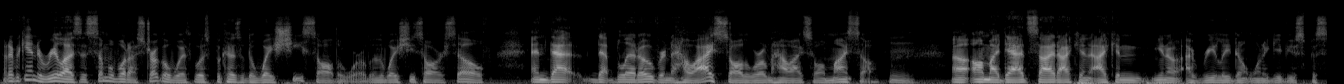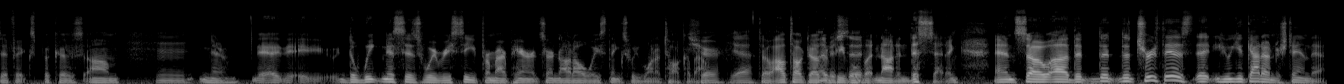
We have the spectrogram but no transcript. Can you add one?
but I began to realize that some of what I struggled with was because of the way she saw the world and the way she saw herself, and that that bled over into how I saw the world and how I saw myself. Hmm. Uh, on my dad's side, I can I can you know I really don't want to give you specifics because um, Hmm. you know eh, eh, the weaknesses we receive from our parents are not always things we want to talk about. Sure, yeah. So I'll talk to other people, but not in this setting. And so uh, the, the the truth is that you you got to understand that.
